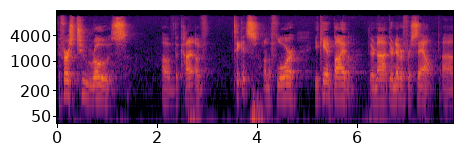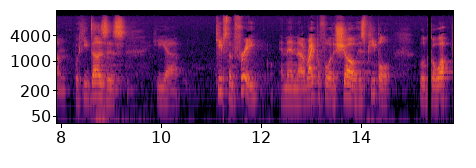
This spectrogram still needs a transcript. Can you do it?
the first two rows of the con- of tickets on the floor, you can't buy them. They're not. They're never for sale. Um, what he does is he uh, keeps them free, and then uh, right before the show, his people will go up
